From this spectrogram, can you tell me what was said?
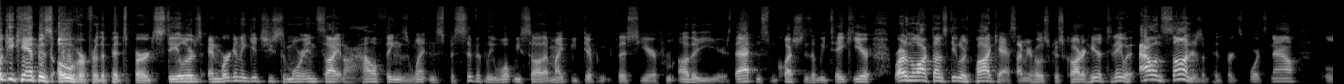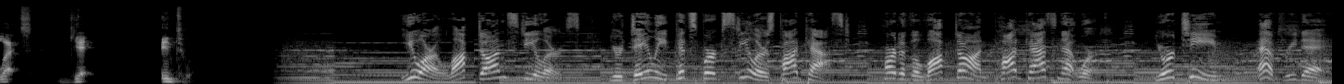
Rookie camp is over for the Pittsburgh Steelers, and we're going to get you some more insight on how things went and specifically what we saw that might be different this year from other years. That and some questions that we take here right on the Locked On Steelers podcast. I'm your host, Chris Carter, here today with Alan Saunders of Pittsburgh Sports Now. Let's get into it. You are Locked On Steelers, your daily Pittsburgh Steelers podcast, part of the Locked On Podcast Network. Your team every day.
